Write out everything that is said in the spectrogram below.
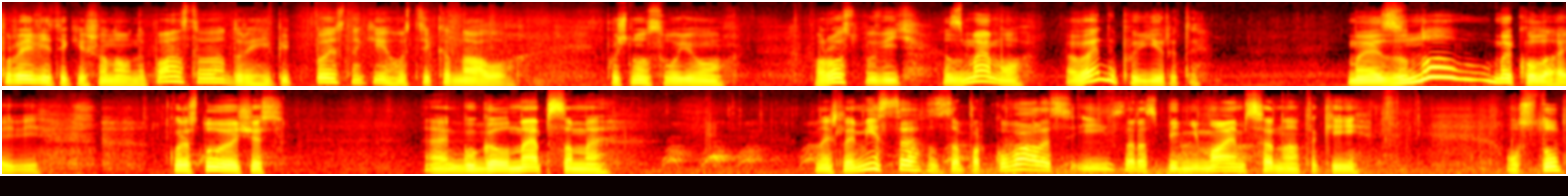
Привіт, шановне панство, дорогі підписники, гості каналу. Почну свою розповідь з мему. Ви не повірите. Ми знову в Миколаєві. Користуючись е, Google Maps, знайшли місце, запаркувались і зараз піднімаємося на такий уступ,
